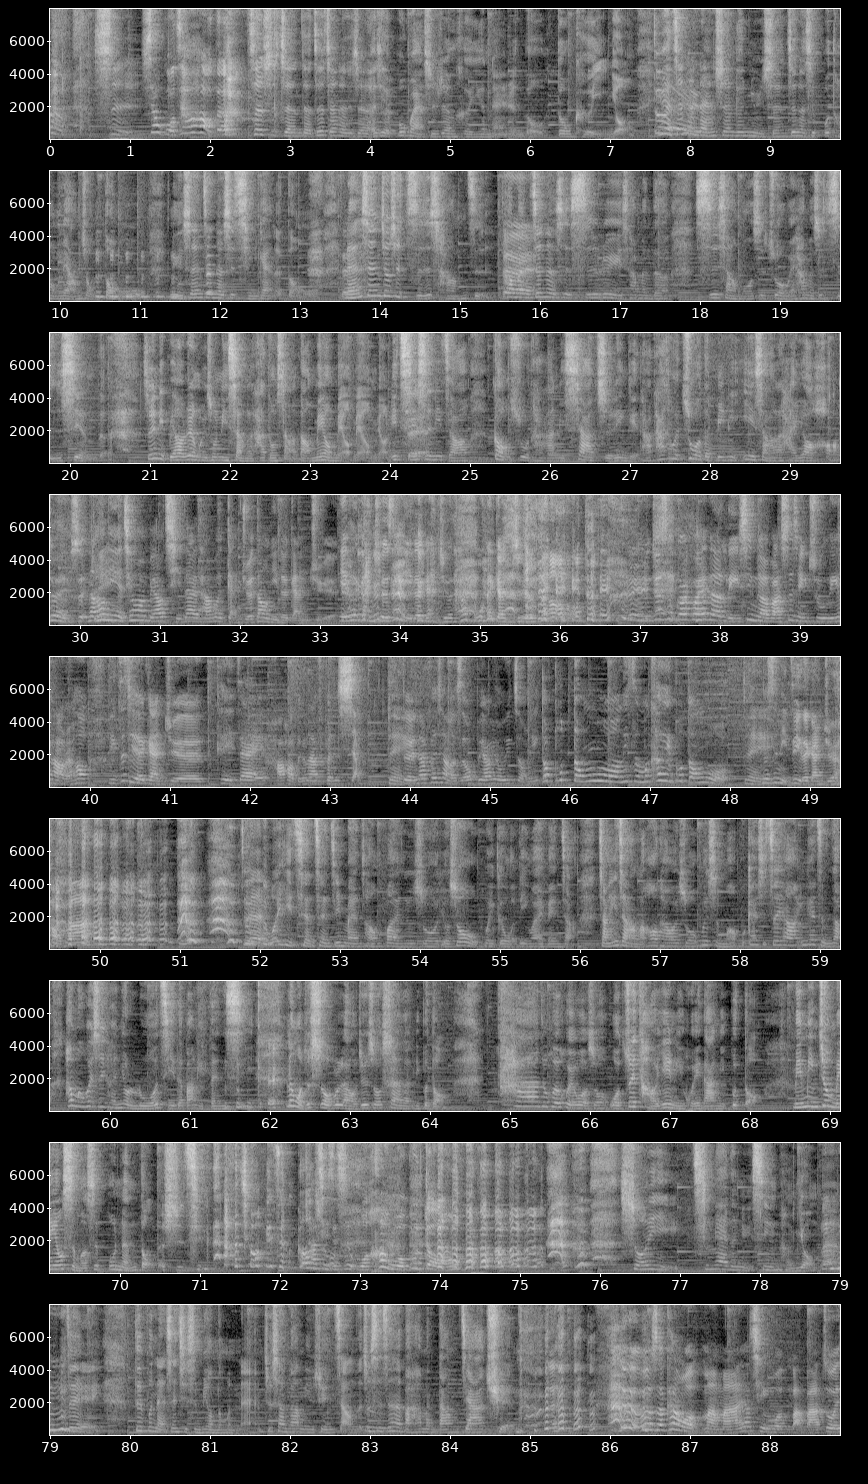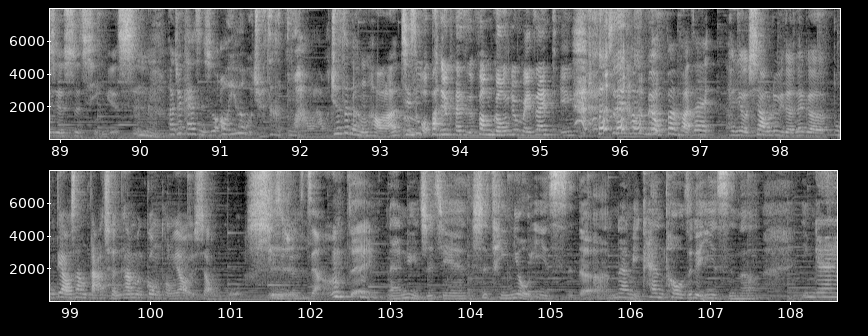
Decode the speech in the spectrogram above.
是，效果超好的。这是真的，这真的是真的，而且不管是任何一个男人都都可以用，因为真的男生跟女生真的是不同两种动物，女生真的是情感的动物，男生就是直肠子，他们真的是思虑他们的思想模式作为，他们是直线的，所以你不要认为说你想的他都想得到，没有没有没有没有，你其实你只要告诉他，你下指令给他，他会做的比你意想的还要好。对，所以然后你也千万不要期待他会感觉到你的感觉，你的感觉是你的感觉，他不会感觉到。对你就是乖乖的、理性的把事情处理好，然后你自己的感觉可以再好好的跟他分享。对对，那分享的时候不要用一种你都不懂我，你怎么可以不懂我？对那是你自己的感觉好吗？对我以前曾经蛮常犯，就是说有时候我会跟我另外一边讲讲一讲，然后他会说为什么不该是这样，应该怎么样？他们会是很有逻辑的帮你分析，那我就受不了，我就说算了，你不懂。他就会回我说，我最讨厌你回答你不懂。明明就没有什么是不能懂的事情，他就会这样告诉我。他其实是我恨我不懂。所以，亲爱的女性朋友们，对对付男生其实没有那么难，就像刚刚明轩讲的，就是真的把他们当家犬。因为我有时候看我妈妈要请我爸爸做一些事情，也是，嗯他就开始说哦，因为我觉得这个不好啦，我觉得这个很好啦。其实我爸就开始放工，就没在听，所以他们没有办法在很有效率的那个步调上达成他们共同要的效果。其实就是这样。对，男女之间是挺有意思的。那你看透这个意思呢，应该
